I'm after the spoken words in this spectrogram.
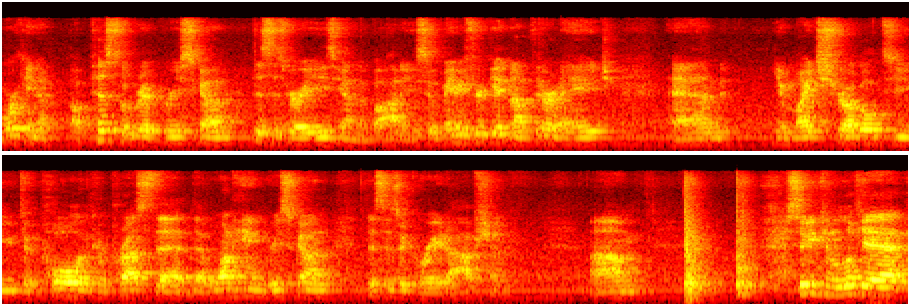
working a, a, pistol grip grease gun. This is very easy on the body. So maybe if you're getting up there in age and you might struggle to, to pull and compress that, that one-hand grease gun, this is a great option. Um, so you can look at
